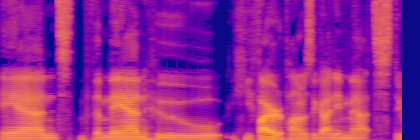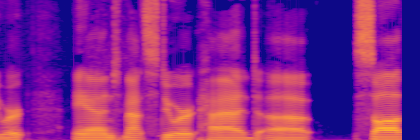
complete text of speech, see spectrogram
and the man who he fired upon was a guy named Matt Stewart, and Matt Stewart had uh, saw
